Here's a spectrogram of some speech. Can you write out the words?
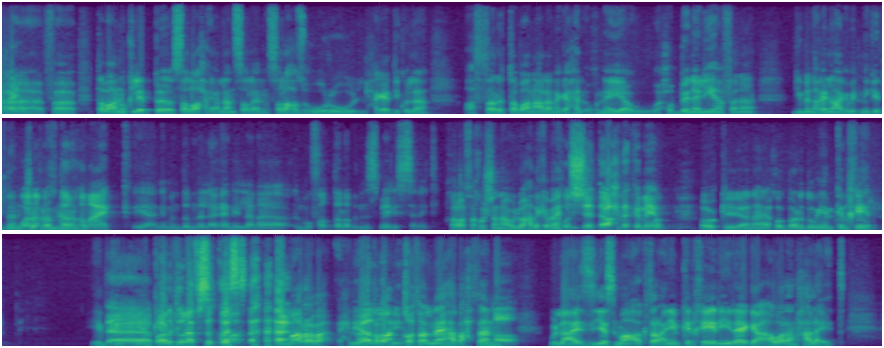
فطبعا وكليب صلاح إعلان صلاح صلاح ظهوره والحاجات دي كلها أثرت طبعا على نجاح الأغنية وحبنا ليها. فأنا دي من الأغاني اللي عجبتني جدا. وأنا شكرا من هنا مختارها. معاك. يعني من ضمن الأغاني اللي أنا المفضلة بالنسبة لي السنة دي. خلاص اخش أنا أقول واحدة كمان. خش أنت واحدة كمان. أوكي أنا هاخد برضو يمكن خير. يمكن ده برضو خير. نفس القصة آه المره بقى إحنا طبعا بينا. قتلناها بحثا آه واللي عايز يسمع أكتر عن يمكن خير يراجع اولا حلقة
